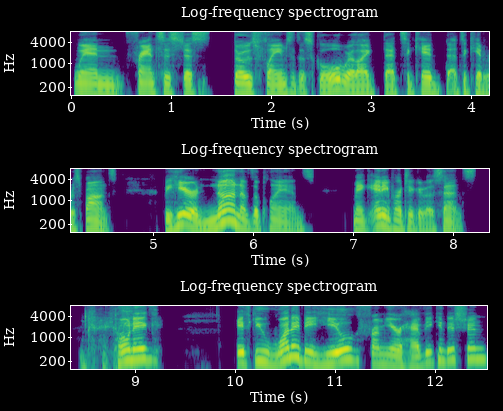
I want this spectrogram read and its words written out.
when Francis just throws flames at the school. We're like, that's a kid, that's a kid response. But here, none of the plans make any particular sense. Koenig, if you want to be healed from your heavy condition,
